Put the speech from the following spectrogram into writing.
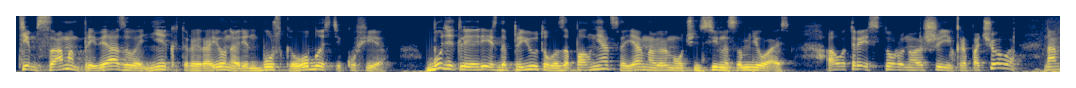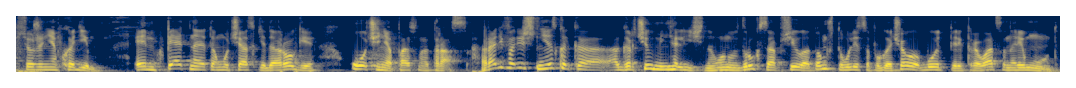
тем самым привязывая некоторые районы Оренбургской области к Уфе. Будет ли рейс до Приютова заполняться, я, наверное, очень сильно сомневаюсь. А вот рейс в сторону Аши и Кропачева нам все же необходим. М5 на этом участке дороги очень опасная трасса. Ради Фаридович несколько огорчил меня лично. Он вдруг сообщил о том, что улица Пугачева будет перекрываться на ремонт.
